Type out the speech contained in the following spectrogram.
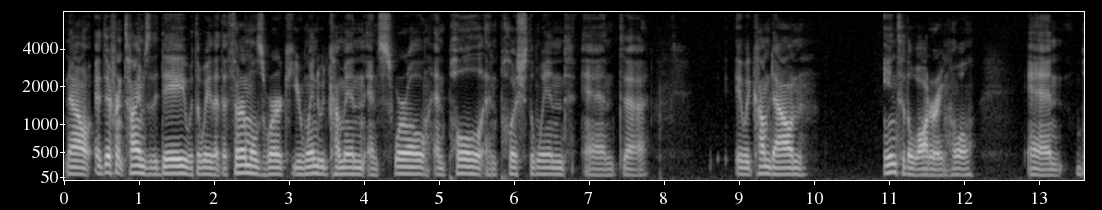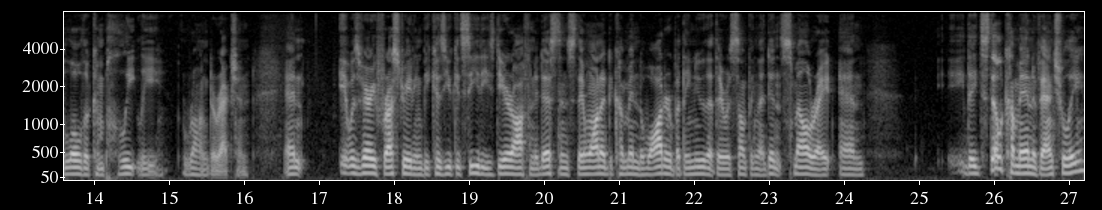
Now, at different times of the day, with the way that the thermals work, your wind would come in and swirl and pull and push the wind, and uh, it would come down into the watering hole and blow the completely wrong direction. And it was very frustrating because you could see these deer off in the distance. They wanted to come into water, but they knew that there was something that didn't smell right. And they'd still come in eventually,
